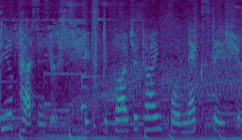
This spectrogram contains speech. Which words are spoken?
Dear passengers, it's departure time for next station.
